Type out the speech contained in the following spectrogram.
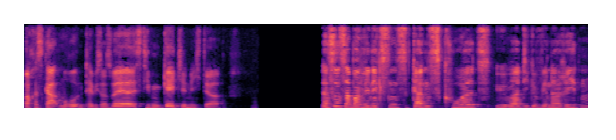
Doch, es gab einen roten Teppich, sonst wäre ja Steven Gate hier nicht da. Lass uns aber wenigstens ganz kurz über die Gewinner reden.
